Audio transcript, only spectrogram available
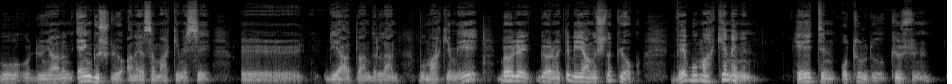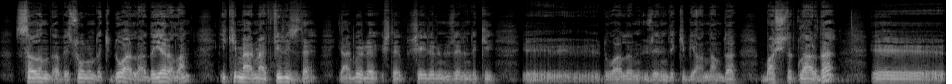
bu dünyanın en güçlü anayasa mahkemesi e, diye adlandırılan bu mahkemeyi böyle görmekte bir yanlışlık yok. Ve bu mahkemenin heyetin oturduğu kürsünün sağında ve solundaki duvarlarda yer alan iki mermer frizde yani böyle işte şeylerin üzerindeki e, duvarların üzerindeki bir anlamda başlıklarda e,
